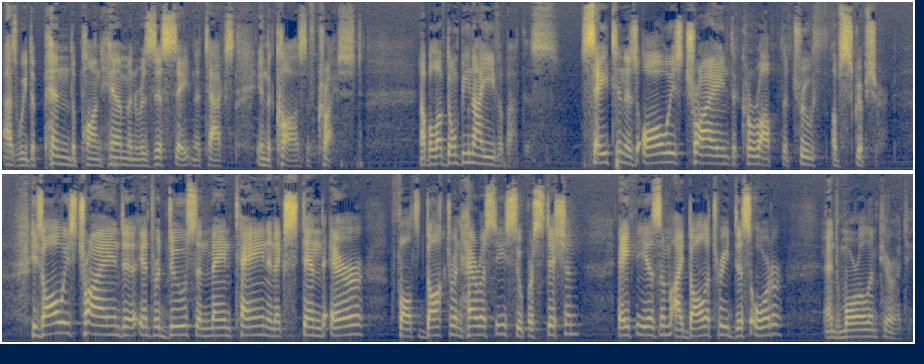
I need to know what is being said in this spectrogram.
as we depend upon Him and resist Satan attacks in the cause of Christ. Now, beloved, don't be naive about this. Satan is always trying to corrupt the truth of Scripture. He's always trying to introduce and maintain and extend error, false doctrine, heresy, superstition, atheism, idolatry, disorder, and moral impurity.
